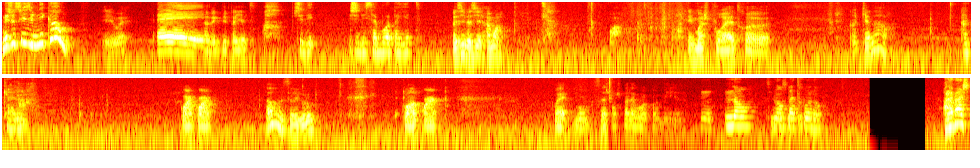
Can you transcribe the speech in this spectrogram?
Mais je suis une licorne Et ouais, Hey avec des paillettes. J'ai des. J'ai des sabots à paillettes. Vas-y, vas-y, à moi. Waouh. Et moi, je pourrais être euh, un canard. Un canard. Coin, coin. Ah, c'est rigolo. coin, coin. Ouais, bon, ça change pas la voix, quoi, mais... euh, Non, Sinon, non, pas cool. trop, non. Oh la vache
